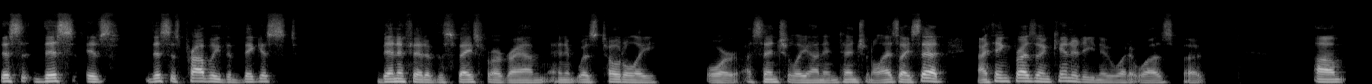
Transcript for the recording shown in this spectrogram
this this is this is probably the biggest benefit of the space program, and it was totally or essentially unintentional. As I said, I think President Kennedy knew what it was, but um,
